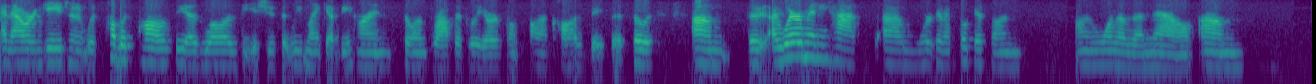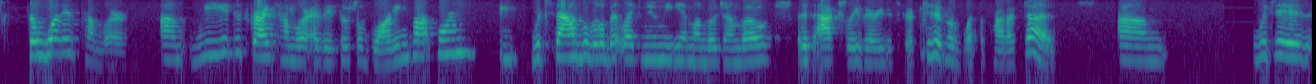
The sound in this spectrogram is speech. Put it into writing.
and our engagement with public policy as well as the issues that we might get behind philanthropically or on a cause basis. So um, I wear many hats. Um, we're going to focus on, on one of them now. Um, so what is Tumblr? Um, we describe Tumblr as a social blogging platform, which sounds a little bit like new media mumbo jumbo, but it's actually very descriptive of what the product does. Um, which is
